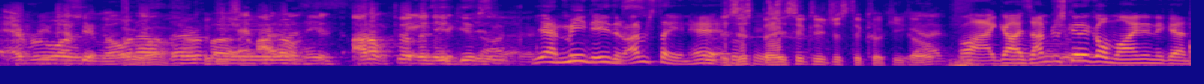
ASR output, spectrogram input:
everyone's Shit, going bro. out there, but I don't need. I don't feel the need to do that. Yeah, me neither. I'm staying here. Is this basically just a cookie cult? Alright, guys, I'm just gonna go mining again.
